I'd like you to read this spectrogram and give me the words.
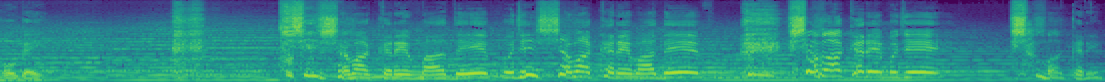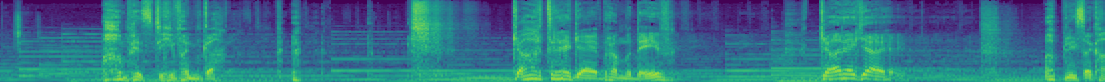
हो गई। मुझे क्षमा करे महादेव, मुझे क्षमा करे महादेव, क्षमा करे मुझे, क्षमा करे मुझे। अब इस जीवन का क्या अर्थ रह गया है, ब्रह्मदेव? क्या रह गया है? अपनी सखा,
